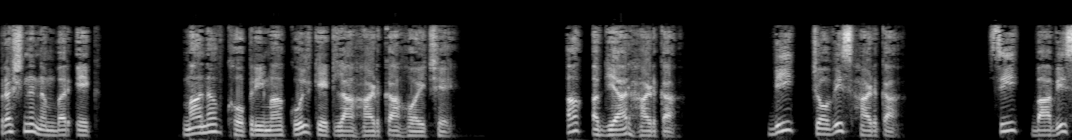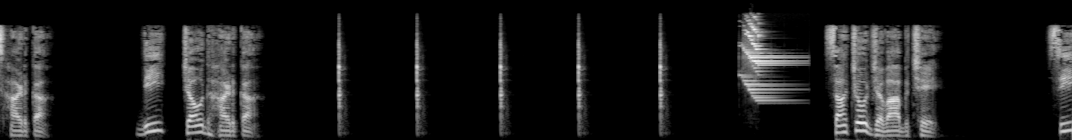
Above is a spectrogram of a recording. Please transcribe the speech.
પ્રશ્ન નંબર એક માનવ ખોપરીમાં કુલ કેટલા હાડકાં હોય છે અ અગિયાર હાડકાં બી ચોવીસ હાડકાં સી બાવીસ હાડકાં ડી ચૌદ હાડકાં સાચો જવાબ છે સી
